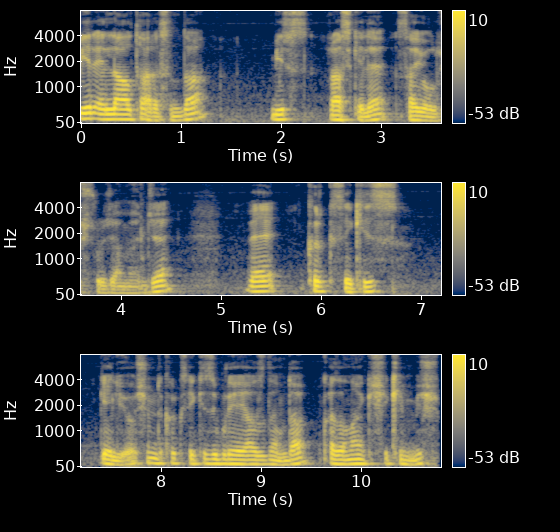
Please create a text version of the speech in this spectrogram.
1.56 arasında bir rastgele sayı oluşturacağım önce. Ve 48 geliyor. Şimdi 48'i buraya yazdığımda kazanan kişi kimmiş?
